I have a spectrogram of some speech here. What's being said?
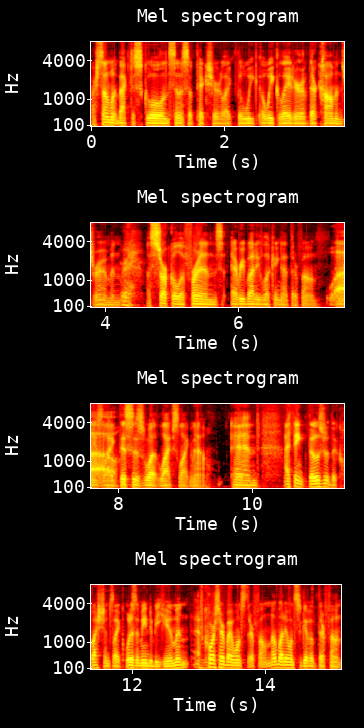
our son went back to school and sent us a picture like the week a week later of their commons room and right. a circle of friends, everybody looking at their phone. Wow. And he's like, This is what life's like now. And I think those are the questions like, what does it mean to be human? Mm-hmm. Of course, everybody wants their phone. Nobody wants to give up their phone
